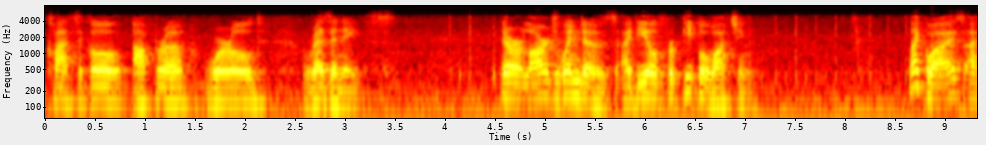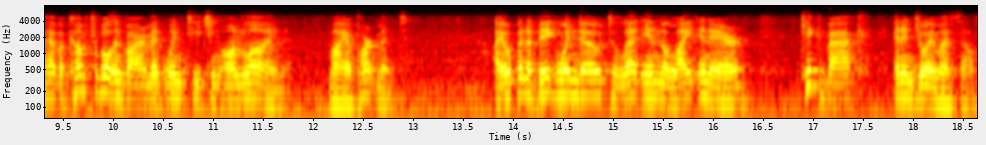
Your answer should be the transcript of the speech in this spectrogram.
classical, opera, world, resonates. There are large windows, ideal for people watching. Likewise, I have a comfortable environment when teaching online, my apartment. I open a big window to let in the light and air, kick back, and enjoy myself.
